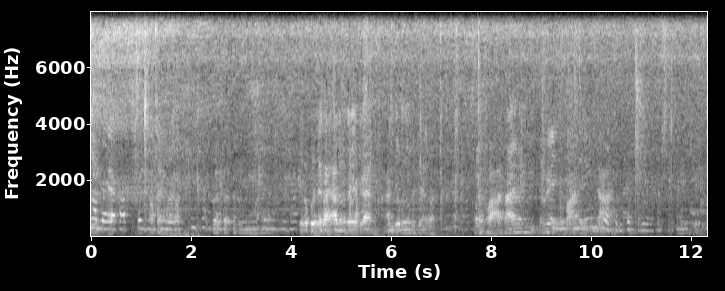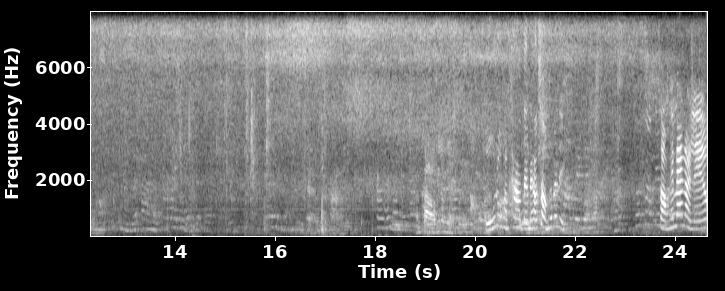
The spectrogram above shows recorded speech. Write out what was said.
ทำเลยนะครับไปดูเราเปิดหลายๆอันแล้วก็จะแจ้อันเดียวมันก็แจ้ก่อนขวาซ้ายมันจะไม่ขวาเลยดาหันเปล่าพี่นาวินโอ้ดูข้างคาวเต็มเลยครับส่องขึ้นไปสิส่องให้แม่หน่อยเร็ว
